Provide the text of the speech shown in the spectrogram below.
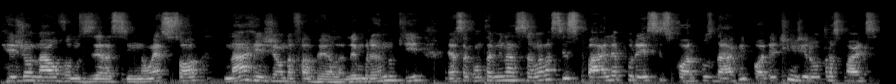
regional, vamos dizer assim, não é só na região da favela. Lembrando que essa contaminação ela se espalha por esses corpos d'água e pode atingir outras partes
